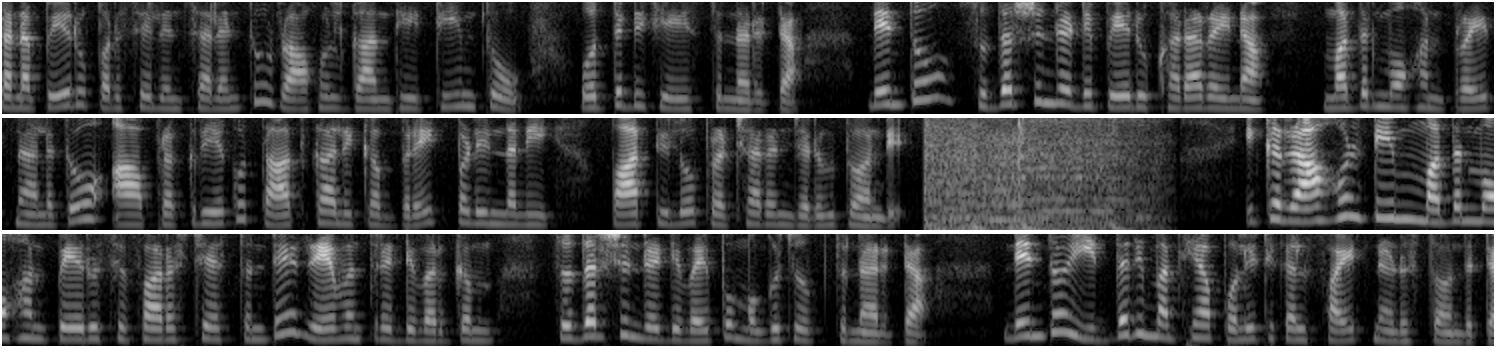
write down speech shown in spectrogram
తన పేరు పరిశీలించాలంటూ రాహుల్ గాంధీ టీంతో ఒత్తిడి చేయిస్తున్నారట. దీంతో సుదర్శన్ రెడ్డి పేరు ఖరారైన మదన్ మోహన్ ప్రయత్నాలతో ఆ ప్రక్రియకు తాత్కాలిక బ్రేక్ పడిందని పార్టీలో ప్రచారం జరుగుతోంది. ఇక రాహుల్ టీం మదన్ మోహన్ పేరు సిఫారసు చేస్తుంటే రేవంత్ రెడ్డి వర్గం సుదర్శన్ రెడ్డి వైపు మొగ్గు చూపుతున్నారట. దీంతో ఇద్దరి మధ్య పొలిటికల్ ఫైట్ నడుస్తోందట.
